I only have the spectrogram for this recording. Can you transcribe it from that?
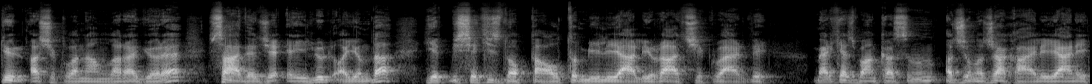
dün açıklananlara göre sadece Eylül ayında 78.6 milyar lira açık verdi. Merkez Bankası'nın acınacak hali yani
